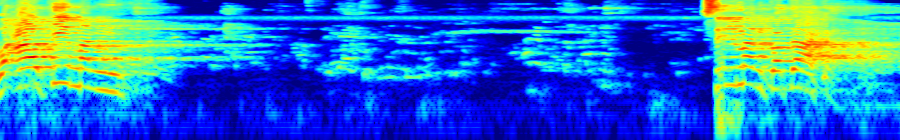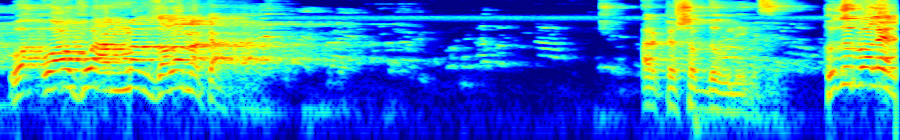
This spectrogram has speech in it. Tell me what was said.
ও আতিমান সিলমান কথা আঁকা ওয়াফু আম্মান আঁকা আরেকটা শব্দ ভুলে গেছে। হুজুর বলেন,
